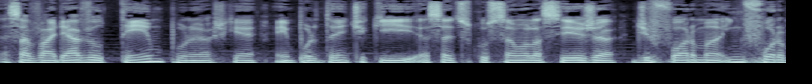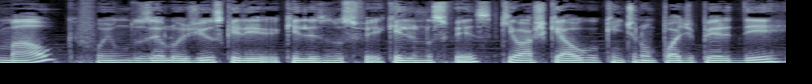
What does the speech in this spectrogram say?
essa variável tempo, né? Acho que é, é importante que essa discussão ela seja de forma informal, que foi um dos elogios que ele, que ele, nos, fez, que ele nos fez, que eu acho que é algo que a gente não pode perder.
